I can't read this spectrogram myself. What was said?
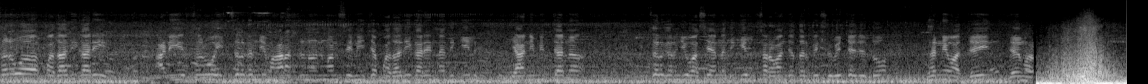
सर्व पदाधिकारी आणि सर्व इचलगंजी महाराष्ट्र नवनिर्माण सेनेच्या पदाधिकाऱ्यांना देखील या निमित्तानं इचलगंजीवासियांना देखील सर्वांच्या तर्फे शुभेच्छा देतो. धन्यवाद. जय हिंद. जय महाराष्ट्र.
